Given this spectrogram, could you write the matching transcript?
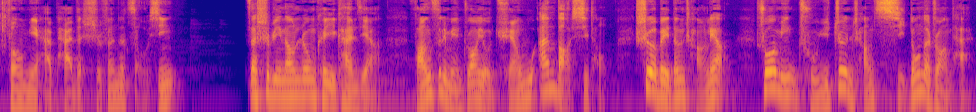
封面还拍得十分的走心。在视频当中可以看见啊，房子里面装有全屋安保系统，设备灯常亮，说明处于正常启动的状态。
